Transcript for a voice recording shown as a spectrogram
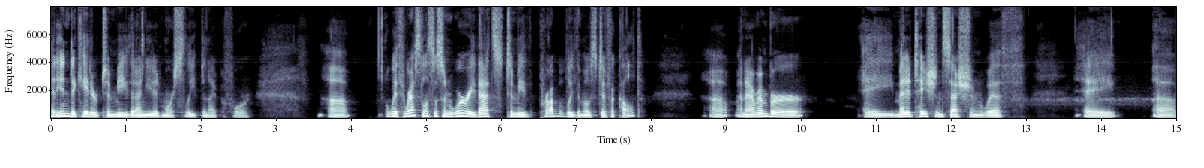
an indicator to me that I needed more sleep the night before. Uh, with restlessness and worry, that's to me probably the most difficult. Uh, and I remember a meditation session with a uh,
